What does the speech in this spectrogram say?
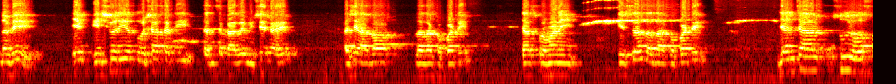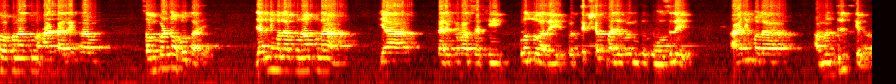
नव्हे एक ईश्वरीय तोषासाठी त्यांचं कार्य विशेष आहे असे आबा दादा कपाटे. त्याचप्रमाणे केशरदादा कपाटे ज्यांच्या सुव्यवस्थापनातून हा कार्यक्रम संपन्न होत आहे. ज्यांनी मला पुन्हा पुन्हा या कार्यक्रमासाठी फोनद्वारे प्रत्यक्षात माझ्यापर्यंत पोहोचले आणि मला आमंत्रित केलं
